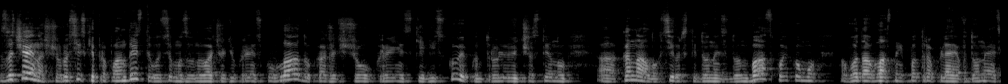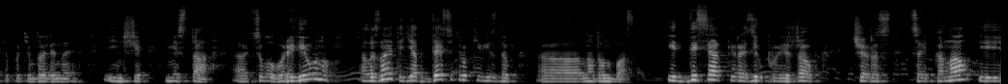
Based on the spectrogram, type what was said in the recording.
Звичайно, що російські пропагандисти в цьому звинувачують українську владу, кажуть, що українські військові контролюють частину каналу Сіверський Донець Донбас, по якому вода власне і потрапляє в Донецьк, потім далі на інші міста цілого регіону. Але знаєте, я 10 років їздив на Донбас і десятки разів проїжджав через цей канал. І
